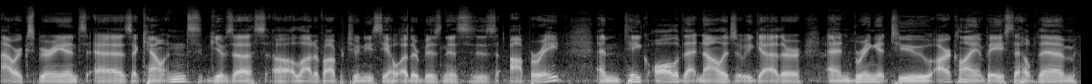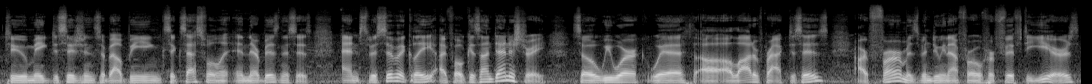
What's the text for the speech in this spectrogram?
Our experience as accountants gives us uh, a lot of opportunity to see how other businesses operate and take all of that knowledge that we gather and bring it to our client base to help them to make decisions about being successful in their businesses. And specifically, I focus on dentistry. So we work with with uh, a lot of practices. Our firm has been doing that for over 50 years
